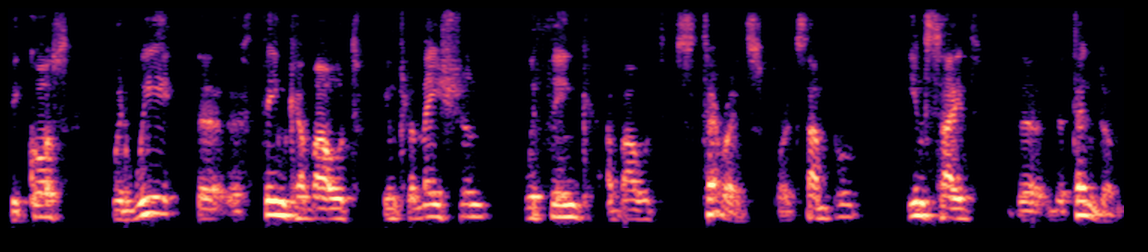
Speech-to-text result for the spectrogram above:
Because when we uh, think about inflammation, we think about steroids, for example, inside the, the tendon.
